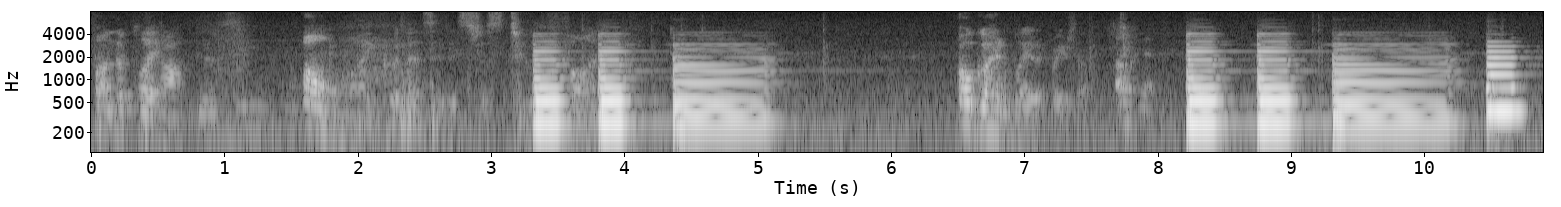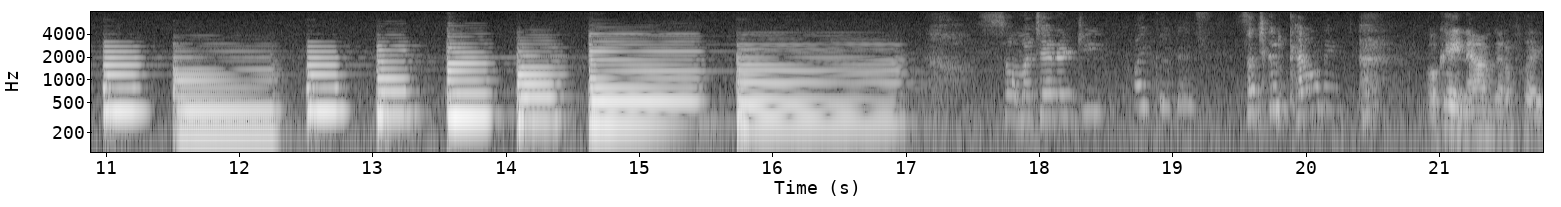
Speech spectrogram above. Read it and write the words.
fun to play octaves? Oh my goodness, it is just too fun. Oh, go ahead and play it for yourself. Okay. So much energy. My goodness. Such good counting. Okay, now I'm going to play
